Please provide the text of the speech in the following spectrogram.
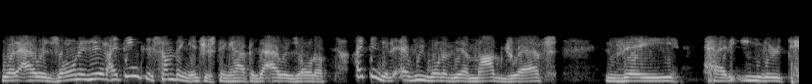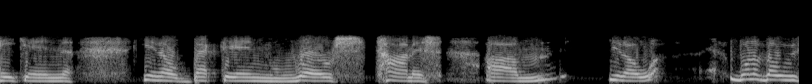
what Arizona did, I think something interesting happened to Arizona. I think in every one of their mock drafts, they had either taken, you know, Becton, Wirfs, Thomas, um, you know, one of those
